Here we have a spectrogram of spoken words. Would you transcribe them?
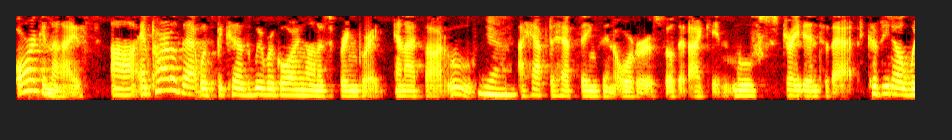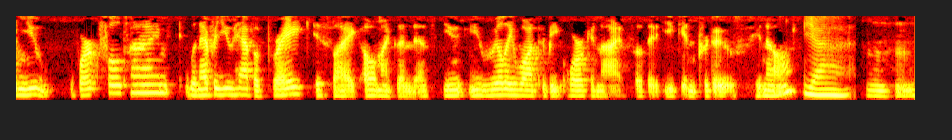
organized. Uh, and part of that was because we were going on a spring break, and I thought, ooh, yeah, I have to have things in order so that I can move straight into that. Because you know, when you work full time, whenever you have a break, it's like, oh my goodness, you, you really want to be organized so that you can produce, you know? Yeah. hmm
